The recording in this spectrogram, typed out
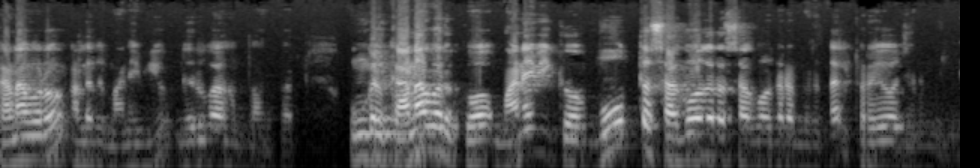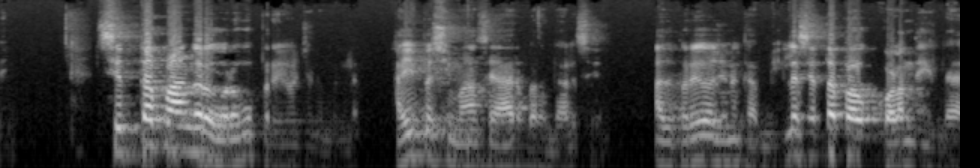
கணவரோ அல்லது மனைவியோ நிர்வாகம் பார்ப்பார் உங்கள் கணவருக்கோ மனைவிக்கோ மூத்த சகோதர சகோதரம் இருந்தால் பிரயோஜனம் இல்லை. சித்தப்பாங்கிற உறவு பிரயோஜனம் இல்லை. ஐப்பசி மாசம் யார் பிறந்தாலும் சரி. அது பிரயோஜனம் கம்மி. இல்ல சித்தப்பாவுக்கு குழந்தை இல்லை.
